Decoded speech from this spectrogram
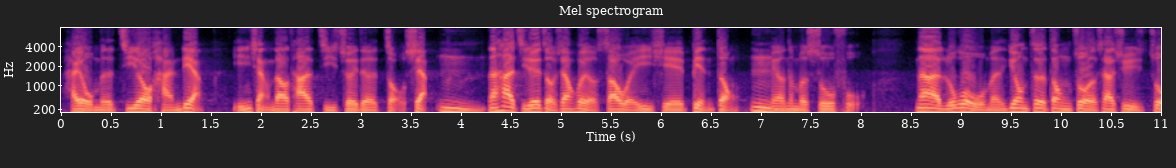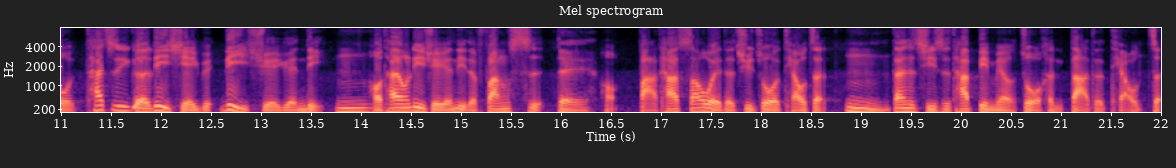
还有我们的肌肉含量。影响到它脊椎的走向，嗯，那它的脊椎走向会有稍微一些变动，嗯，没有那么舒服。那如果我们用这个动作下去做，它是一个力学原力学原理，嗯，好，它用力学原理的方式，对，好，把它稍微的去做调整，嗯，但是其实它并没有做很大的调整，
